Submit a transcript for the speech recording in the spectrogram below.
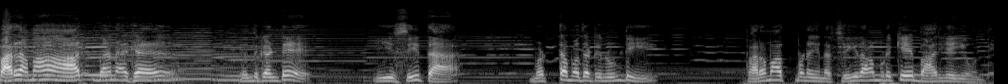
పరమాత్మనక ఎందుకంటే ఈ సీత మొట్టమొదటి నుండి పరమాత్మనైన శ్రీరాముడికే భార్య అయి ఉంది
